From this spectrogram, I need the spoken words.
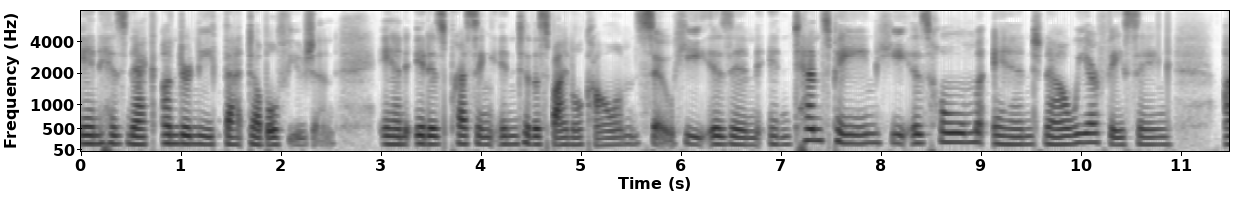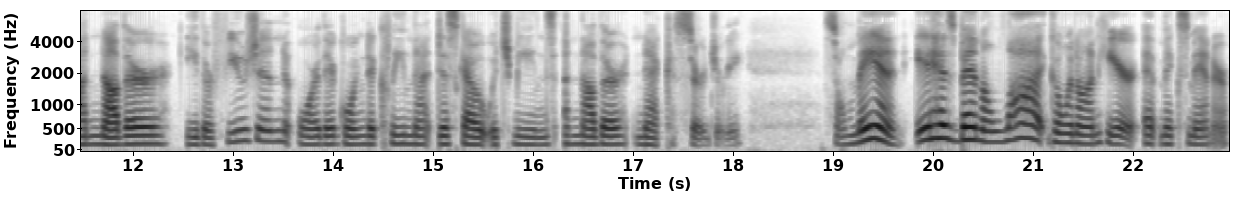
in his neck underneath that double fusion, and it is pressing into the spinal column. So he is in intense pain. He is home, and now we are facing another either fusion or they're going to clean that disc out, which means another neck surgery. So, man, it has been a lot going on here at Mix Manor,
